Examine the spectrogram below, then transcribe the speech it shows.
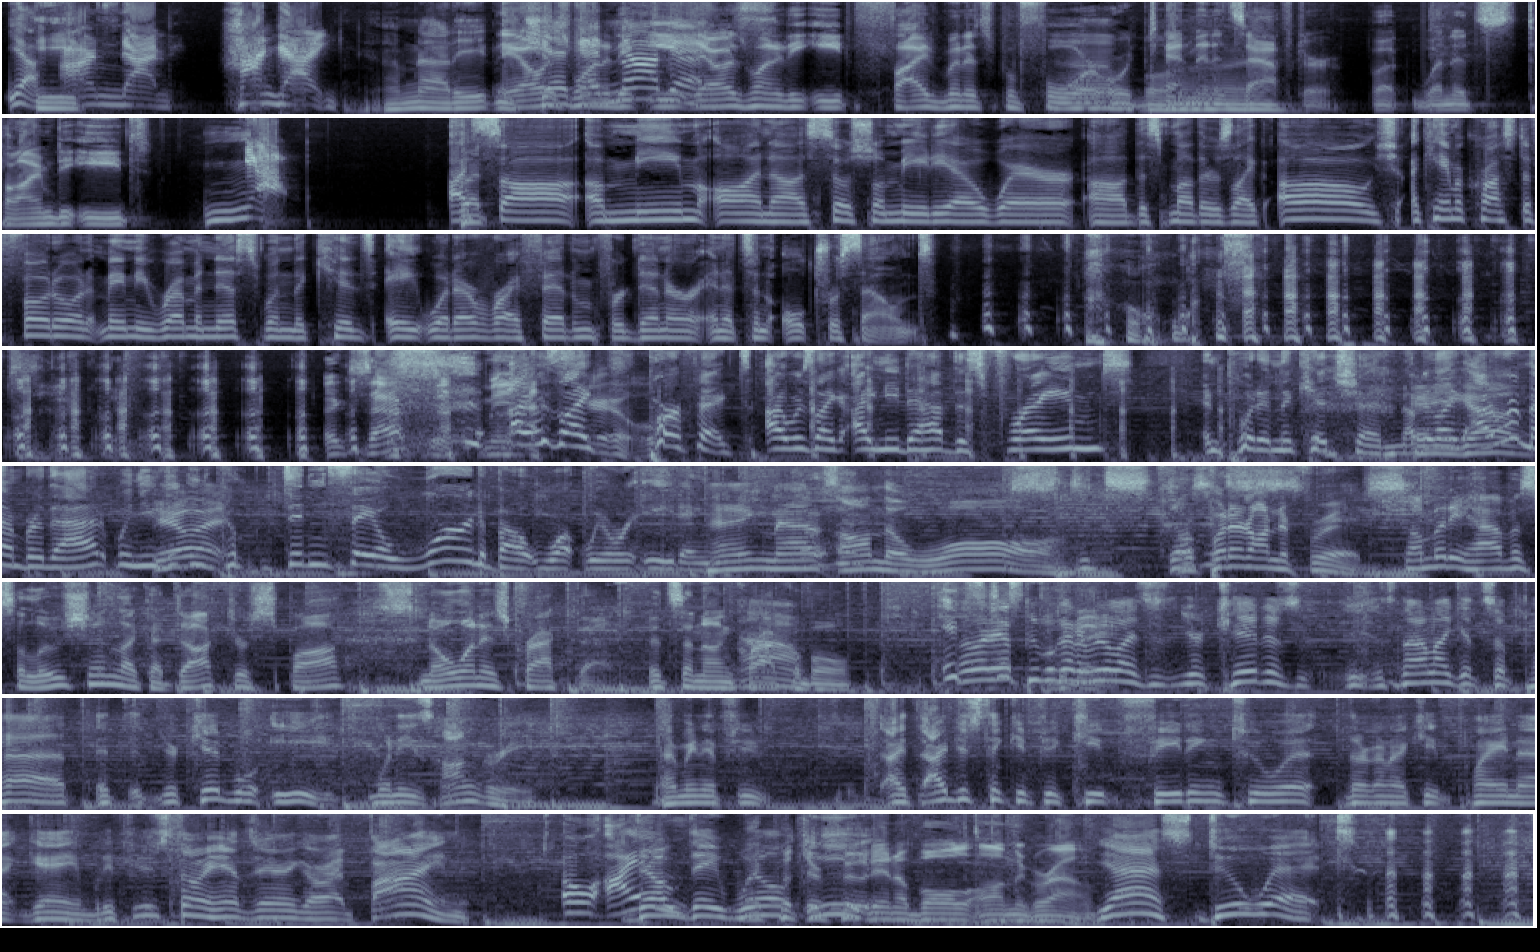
yeah, Eat. I'm not hungry. I'm not eating They always chicken wanted to eat. They always wanted to eat five minutes before Oh, or ten minutes after. But when it's time to eat, no. I saw a meme on uh, social media where uh, this mother's like, "Oh, I came across a photo and it made me reminisce when the kids ate whatever I fed them for dinner, and it's an ultrasound." Exactly. I mean, I was like, "Perfect." I was like, "I need to have this framed and put in the kitchen." I'll be There you like, go. "I remember that when you Do didn't com- didn't say a word about what we were eating." Hang that on the wall. Or put it on the fridge. Somebody have a solution like a Dr. Spock? No one has cracked that. It's an uncrackable. It's Well, just people got to realize your kid is. It's not like it's a pet. It, it- your kid will eat when he's hungry. I mean, if you, I, I just think if you keep feeding to it, they're gonna keep playing that game. But if you just throw your hands there and go, all right, fine, oh, I no, they'll, am, they Like will put their eat. food in a bowl on the ground. Yes, do it.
